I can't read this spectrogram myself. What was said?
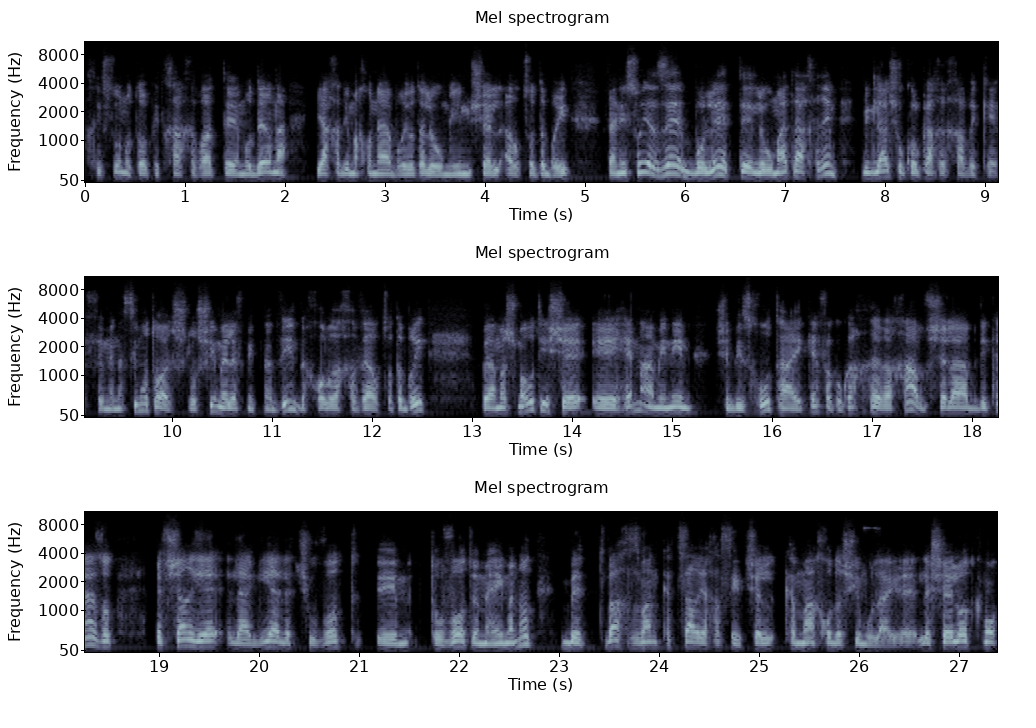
החיסון אותו פיתחה חברת מודרנה יחד עם מכוני הבריאות הלאומיים של ארצות הברית, והניסוי הזה בולט אה, לעומת האחרים בגלל שהוא כל כך רחב היקף. הם מנסים אותו על 30 אלף מתנדבים בכל רחבי ארצות הברית, והמשמעות היא שהם מאמינים שבזכות ההיקף הכל כך רחב של הבדיקה הזאת, אפשר יהיה להגיע לתשובות um, טובות ומהימנות בטווח זמן קצר יחסית של כמה חודשים אולי, אה, לשאלות כמו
